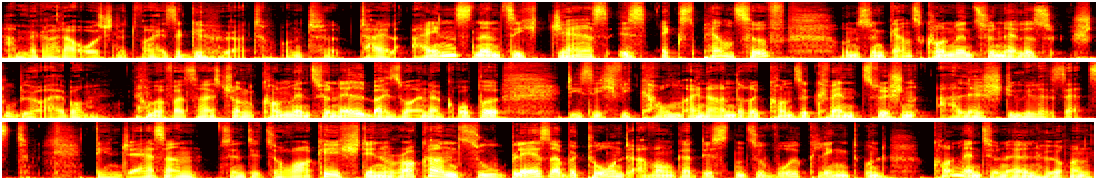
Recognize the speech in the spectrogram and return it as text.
haben wir gerade ausschnittweise gehört. Und äh, Teil 1 nennt sich Jazz is Expensive und ist ein ganz konventionelles Studioalbum. Aber was heißt schon konventionell bei so einer Gruppe, die sich wie kaum eine andere konsequent zwischen alle Stühle setzt? Den Jazzern sind sie zu rockig, den Rockern zu bläserbetont, Avantgardisten zu wohlklingend und konventionellen Hörern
